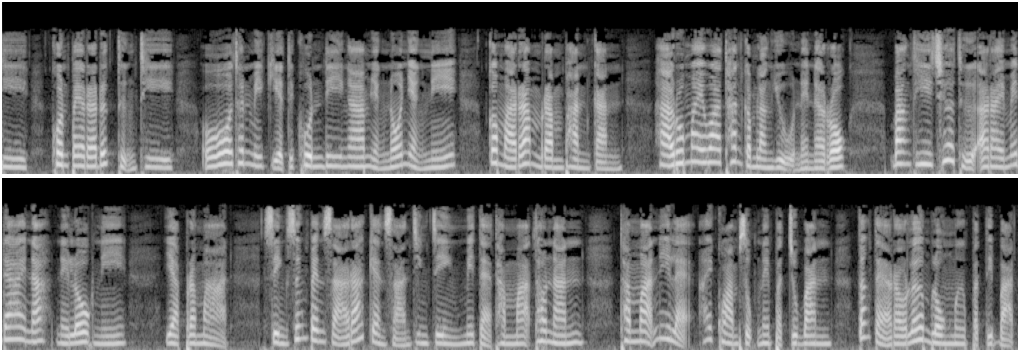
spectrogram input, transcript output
ที คนไประลึกถึงที โอ้ ท่านมีเกียรติคุณดีงามอย่างโน้นอย่างนี้ ก็มาร่ำรำพันกัน หารู้ไหมว่าท่านกำลังอยู่ในนรก บางทีเชื่อถืออะไรไม่ได้นะ ในโลกนี้ อย่าประมาท สิ่งซึ่งเป็นสาระแก่นสารจริง ๆ มีแต่ธรรมะเท่านั้น ธรรมะนี่แหละให้ความสุขในปัจจุบัน ตั้งแต่เราเริ่มลงมือปฏิบัติ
